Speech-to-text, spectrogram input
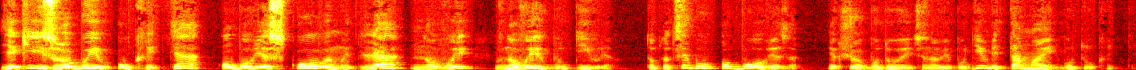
який зробив укриття обов'язковими для нови, в нових будівлях. Тобто це був обов'язок. Якщо будуються нові будівлі, там мають бути укриття.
